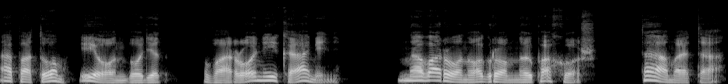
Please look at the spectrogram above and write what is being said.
а потом и он будет. Вороний камень». На ворону огромную похож. Там это...»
